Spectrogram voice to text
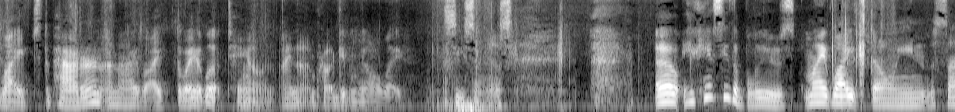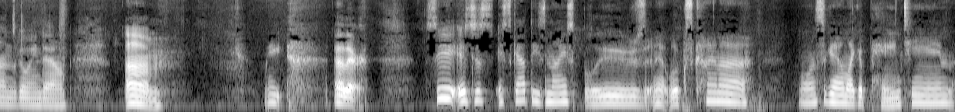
liked the pattern and I liked the way it looked. Hang on. I know I'm probably giving you all like seasickness. Oh, you can't see the blues. My light's going. The sun's going down. Um, me, oh, there. See, it's just, it's got these nice blues and it looks kind of, once again, like a painting.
